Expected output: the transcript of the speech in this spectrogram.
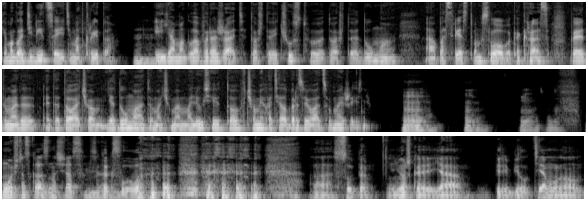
я могла делиться этим открыто, и я могла выражать то, что я чувствую, то, что я думаю, а, посредством слова как раз. Поэтому это, это то, о чем я думаю, о том, о чем я молюсь, и то, в чем я хотела бы развиваться в моей жизни. Mm. Ну, это да. Мощно сказано сейчас, да. как слово. а, супер. Немножко я перебил тему, но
